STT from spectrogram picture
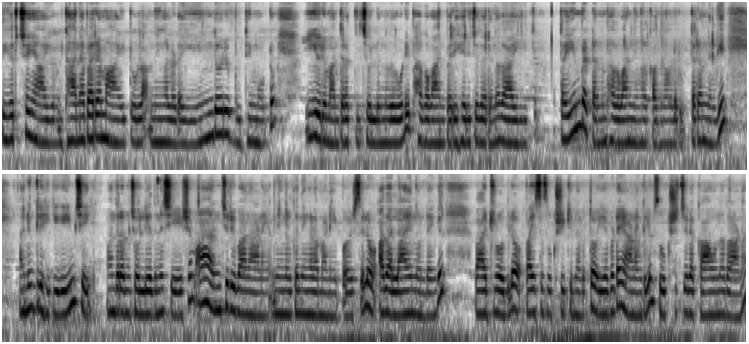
തീർച്ചയായും ധനപരമായിട്ടുള്ള നിങ്ങളുടെ എന്തൊരു ബുദ്ധിമുട്ടും ഈ ഒരു മന്ത്രത്തിൽ ചൊല്ലുന്നതോടി ഭഗവാൻ പരിഹരിച്ചു തരുന്നതായിരിക്കും. എത്രയും പെട്ടെന്ന് ഭഗവാൻ നിങ്ങൾക്ക് അതിനുള്ളൊരു ഉത്തരം നൽകി അനുഗ്രഹിക്കുകയും ചെയ്യും. മന്ത്രം ചൊല്ലിയതിന് ശേഷം ആ അഞ്ച് രൂപ നാണയം നിങ്ങൾക്ക് നിങ്ങളുടെ മണി പേഴ്സിലോ അതല്ല എന്നുണ്ടെങ്കിൽ വാഡ്രോബിലോ പൈസ സൂക്ഷിക്കുന്നിടത്തോ എവിടെയാണെങ്കിലും സൂക്ഷിച്ച് വെക്കാവുന്നതാണ്.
